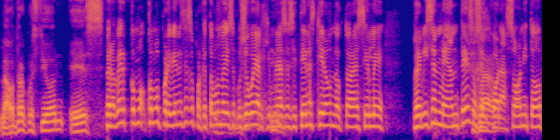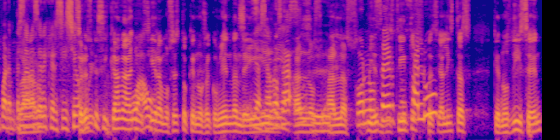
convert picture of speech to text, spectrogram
La otra cuestión es, Pero a ver, ¿cómo, cómo previenes eso? Porque todo el mundo dice, pues yo voy al gimnasio, si tienes que ir a un doctor a decirle, revísenme antes, Sí, o sea, el corazón y todo para empezar a hacer ejercicio. Pero es que si cada año hiciéramos esto que nos recomiendan de Sí, ir. O sea, a los, a los conocer tu distintos especialistas que nos dicen,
